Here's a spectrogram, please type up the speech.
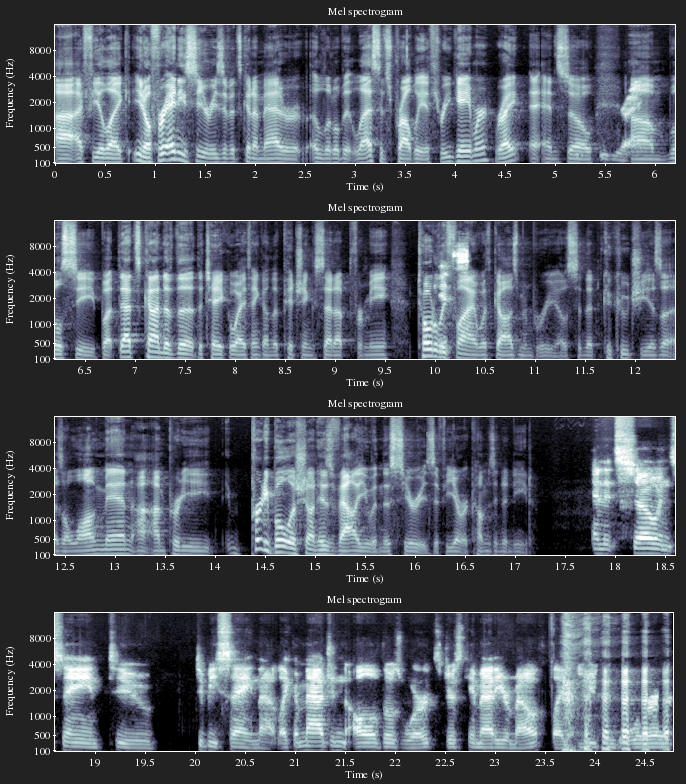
uh, I feel like, you know, for any series, if it's going to matter a little bit less, it's probably a three gamer, right? And so right. Um, we'll see. But that's kind of the, the takeaway, I think, on the pitching setup for me. Totally it's, fine with Gausman Berrios and that Kikuchi as a, as a long man. I'm pretty pretty bullish on his value in this series if he ever comes into need. And it's so insane to to be saying that. Like imagine all of those words just came out of your mouth, like using the word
